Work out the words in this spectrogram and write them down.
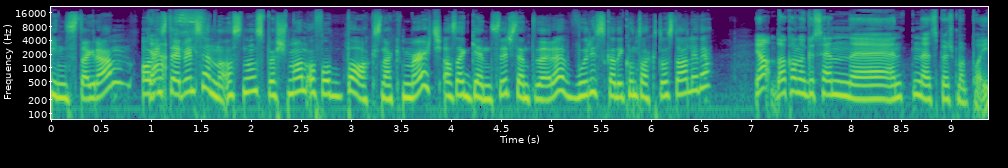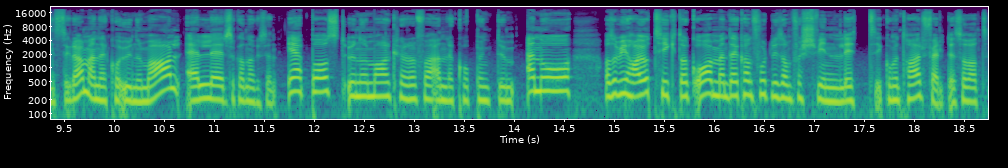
Instagram, og hvis dere vil sende oss noen spørsmål og få baksnakk-merch, altså genser sendt til dere, hvor skal de kontakte oss da, Lydia? Ja, Da kan dere sende eh, enten et spørsmål på Instagram, NRK Unormal, eller så kan dere sende e-post, unormal.nrk.no. Altså, vi har jo TikTok òg, men det kan fort liksom forsvinne litt i kommentarfeltet. sånn at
